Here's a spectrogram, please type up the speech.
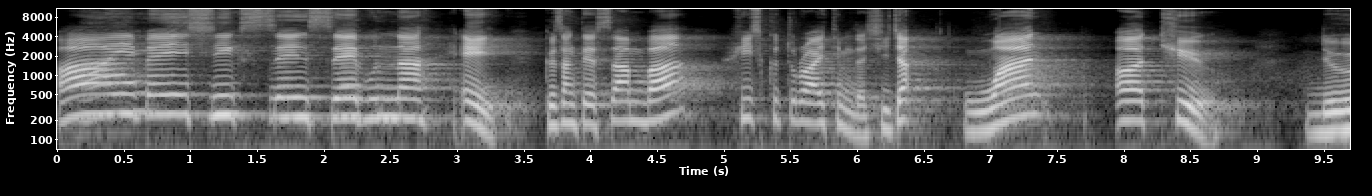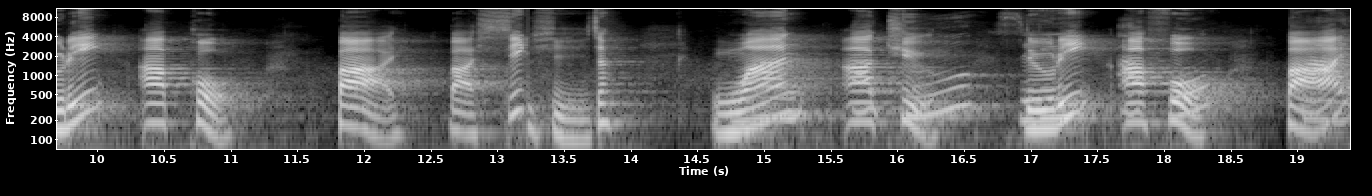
five and six and seven and eight. 그 상태 삼바 whisk to right입니다. 시작. one, a two, three, a four, five, six. 시작. one, a two, three, a four, five,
